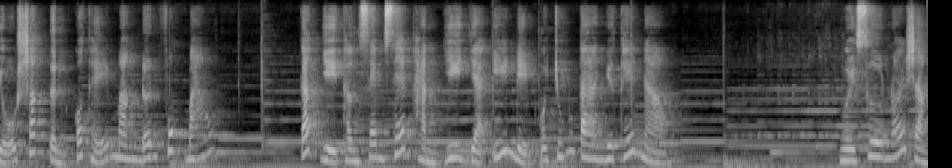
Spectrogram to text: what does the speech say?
dỗ sắc tình có thể mang đến phúc báo? Các vị thần xem xét hành vi và ý niệm của chúng ta như thế nào? Người xưa nói rằng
